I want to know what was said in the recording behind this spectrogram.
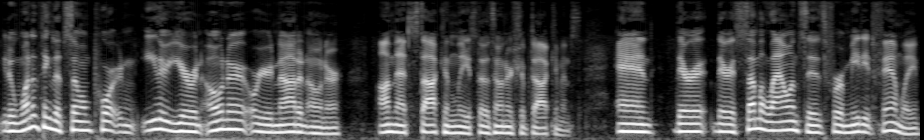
you know, one of the things that's so important, either you're an owner or you're not an owner on that stock and lease, those ownership documents. And there there are some allowances for immediate family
